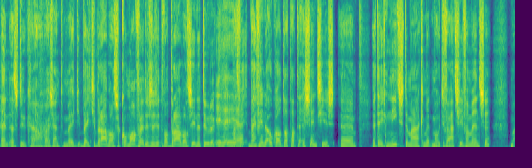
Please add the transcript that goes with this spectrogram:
En dat is natuurlijk, wij zijn een beetje, beetje Brabantse komaf, hè, dus er zit wat Brabants in natuurlijk. Ja, ja. Maar wij vinden ook wel dat dat de essentie is. Het heeft niets te maken met motivatie van mensen. Maar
